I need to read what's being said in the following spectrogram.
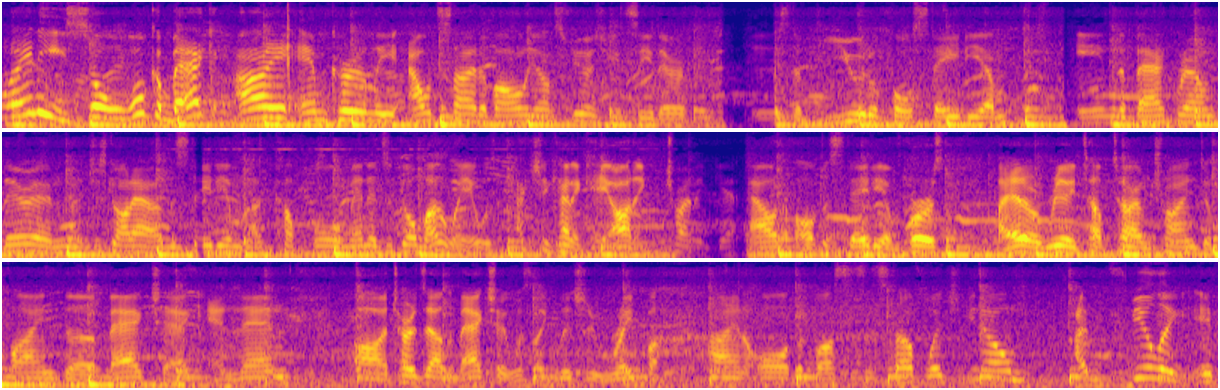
Alrighty, so welcome back. I am currently outside of Allianz Field. As you can see, there is the beautiful stadium in the background there. And I just got out of the stadium a couple minutes ago. By the way, it was actually kind of chaotic trying to get out of the stadium. First, I had a really tough time trying to find the bag check, and then uh, it turns out the back check was like literally right behind all the buses and stuff, which, you know, I feel like if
